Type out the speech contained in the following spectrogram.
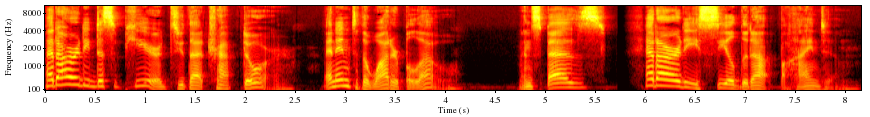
had already disappeared through that trap door and into the water below, and Spes had already sealed it up behind him.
